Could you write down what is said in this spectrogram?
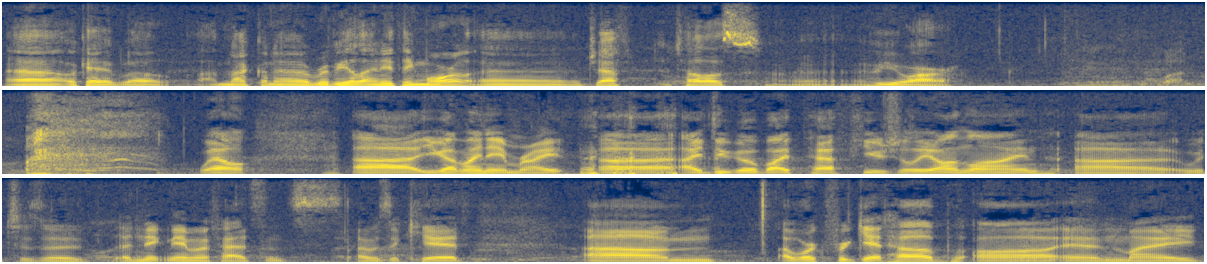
Uh, okay, well, I'm not going to reveal anything more. Uh, Jeff, tell us uh, who you are. Well, uh, you got my name right. I do go by Peff usually online, which is a, a nickname I've had since I was a kid. Um, I work for GitHub, and my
